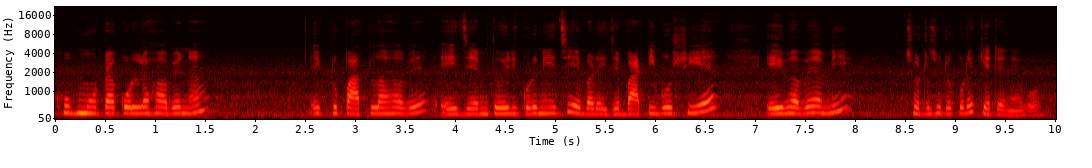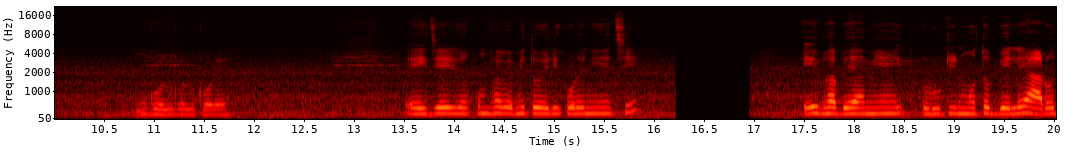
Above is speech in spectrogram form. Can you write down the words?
খুব মোটা করলে হবে না, একটু পাতলা হবে। এই যে আমি তৈরি করে নিয়েছি, এবার এই যে বাটি বসিয়ে এইভাবে আমি ছোট ছোট করে কেটে নেব, গোল গোল করে। এই যে এইরকমভাবে আমি তৈরি করে নিয়েছি। এইভাবে আমি রুটির মতো বেলে আরও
